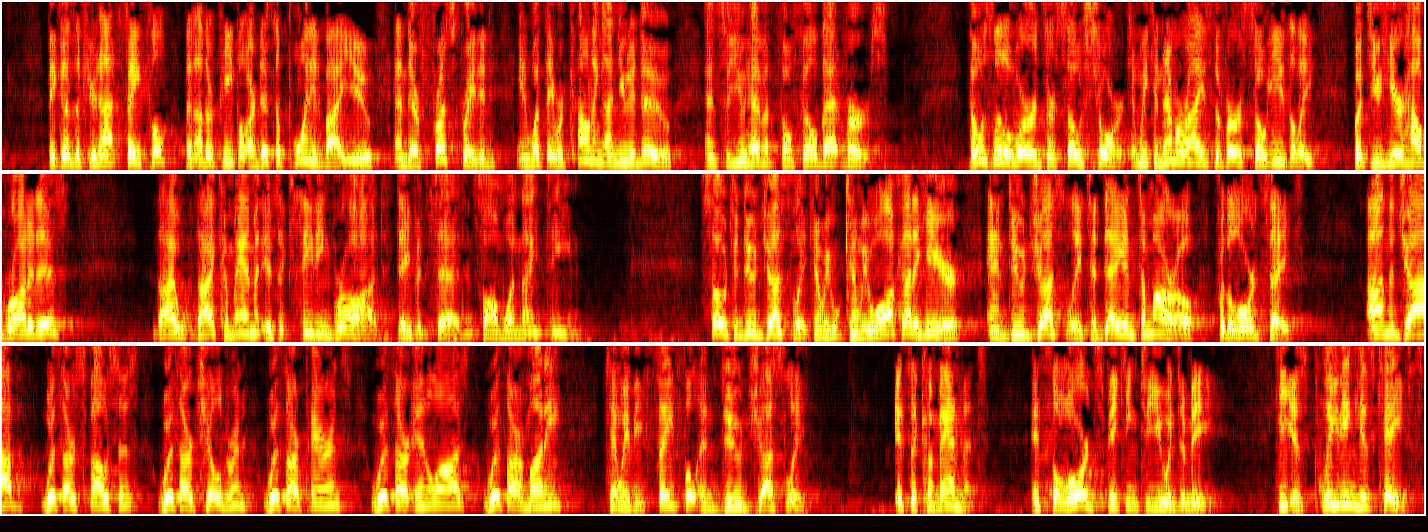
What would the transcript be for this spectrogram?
Because if you're not faithful, then other people are disappointed by you and they're frustrated in what they were counting on you to do, and so you haven't fulfilled that verse. Those little words are so short, and we can memorize the verse so easily, but do you hear how broad it is? Thy, thy commandment is exceeding broad, David said in Psalm 119. So to do justly, can we, can we walk out of here and do justly today and tomorrow for the Lord's sake? On the job, with our spouses, with our children, with our parents, with our in-laws, with our money, can we be faithful and do justly? It's a commandment. It's the Lord speaking to you and to me. He is pleading His case.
